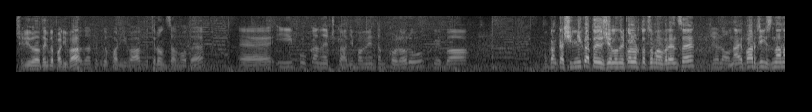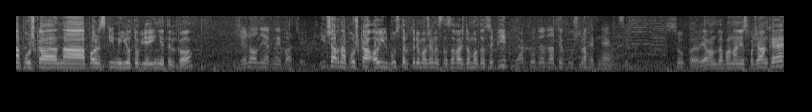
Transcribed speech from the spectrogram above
Czyli dodatek do paliwa? dodatek do paliwa, wytrąca wodę e, i półkaneczka, nie pamiętam koloru, chyba Pukanka silnika to jest zielony kolor, to co mam w ręce. zielony. Najbardziej znana puszka na polskim YouTubie i nie tylko. Zielony jak najbardziej. I czarna puszka Oil Booster, który możemy stosować do motocykli. Jako dodatek uszlachetniający. Super, ja mam dla Pana niespodziankę.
